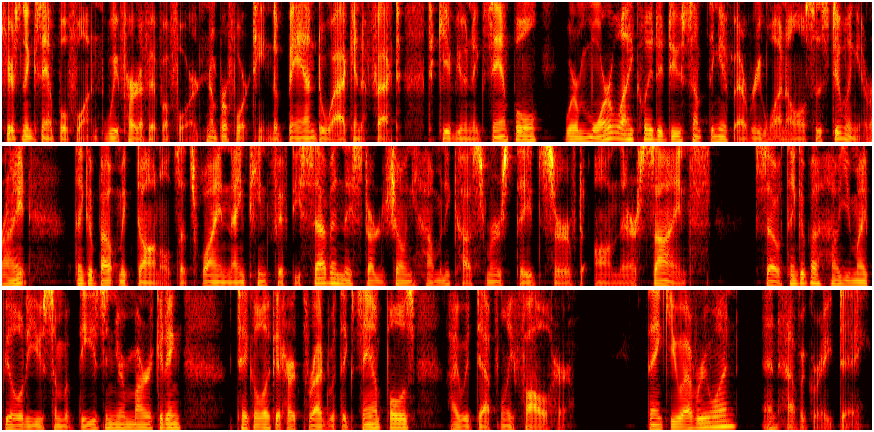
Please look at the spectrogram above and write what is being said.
Here's an example of one. We've heard of it before. Number 14, the bandwagon effect. To give you an example, we're more likely to do something if everyone else is doing it, right? Think about McDonald's. That's why in 1957 they started showing how many customers they'd served on their signs. So think about how you might be able to use some of these in your marketing. Take a look at her thread with examples. I would definitely follow her. Thank you, everyone, and have a great day.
